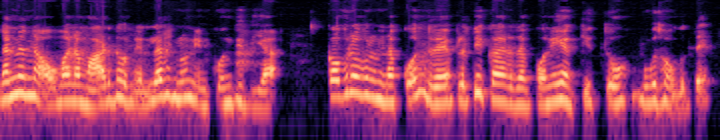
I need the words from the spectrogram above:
ನನ್ನನ್ನು ಅವಮಾನ ಮಾಡಿದವ್ರನ್ನೆಲ್ಲರನ್ನೂ ನೀನು ಕೊಂದಿದೀಯಾ ಕೌರವರನ್ನ ಕೊಂದ್ರೆ ಪ್ರತೀಕಾರದ ಕೊನೆಯ ಕಿತ್ತು ಮುಗಿದು ಹೋಗುತ್ತೆ.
